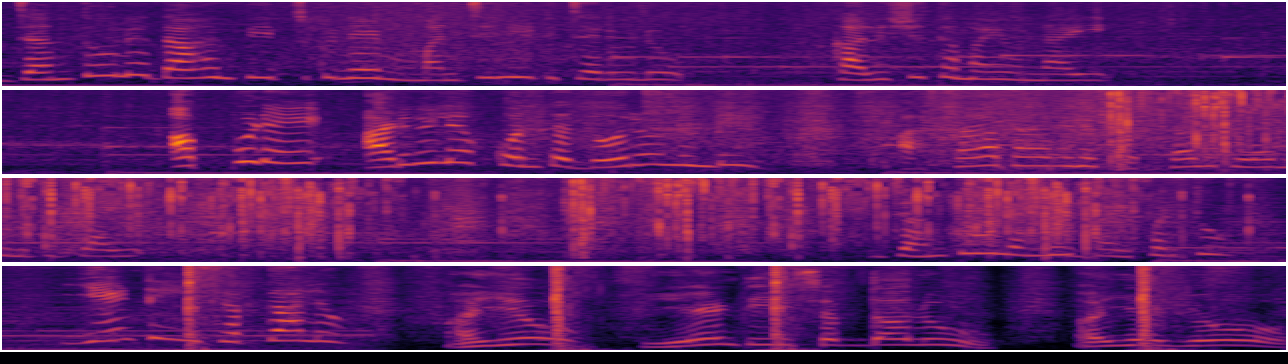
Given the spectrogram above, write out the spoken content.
జంతువులు దాహం తీర్చుకునే మంచినీటి చెరువులు కలుషితమై ఉన్నాయి. అప్పుడే అడవిలో కొంత దూరం నుండి అసాధారణ శబ్దాలు కూడా వినిపించాయి. జంతువులన్నీ భయపడుతూ ఏంటి ఈ శబ్దాలు? అయ్యో ఏంటి ఈ శబ్దాలు? అయ్యయ్యో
